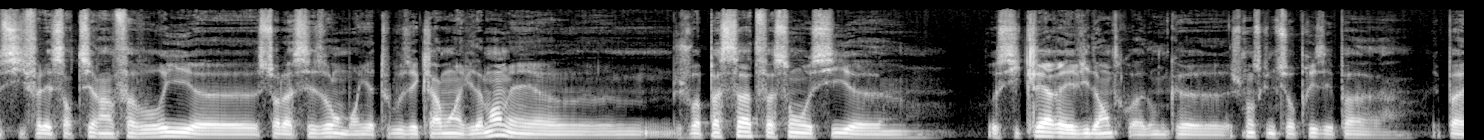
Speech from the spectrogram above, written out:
s'il fallait sortir un favori sur la saison, bon, il y a Toulouse et Clermont évidemment, mais je vois pas ça de façon aussi aussi claire et évidente. Donc, je pense qu'une surprise est pas est pas.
